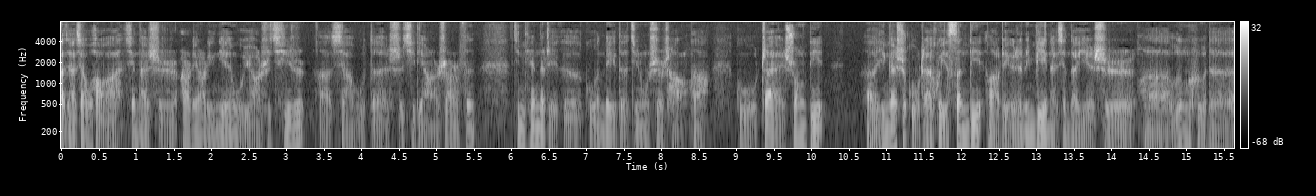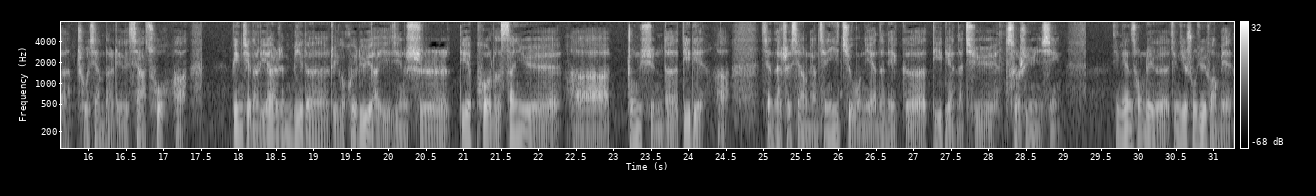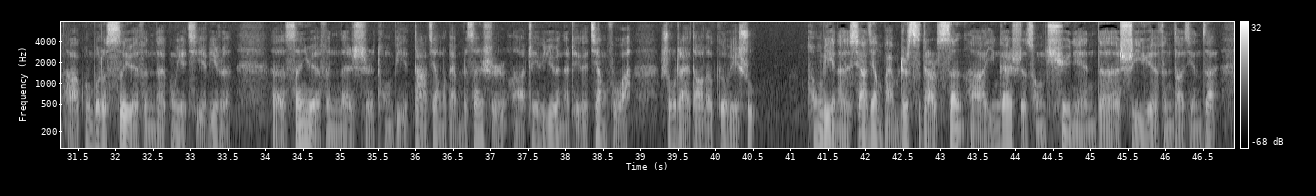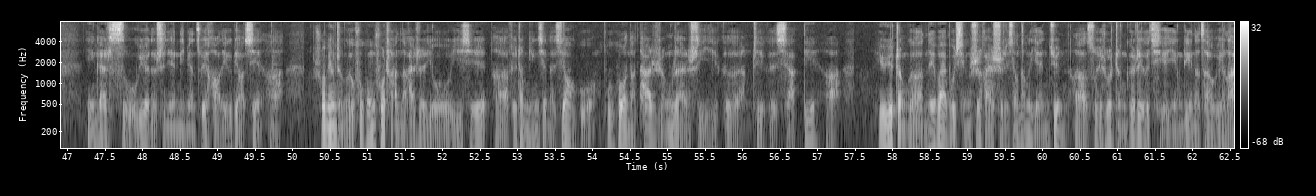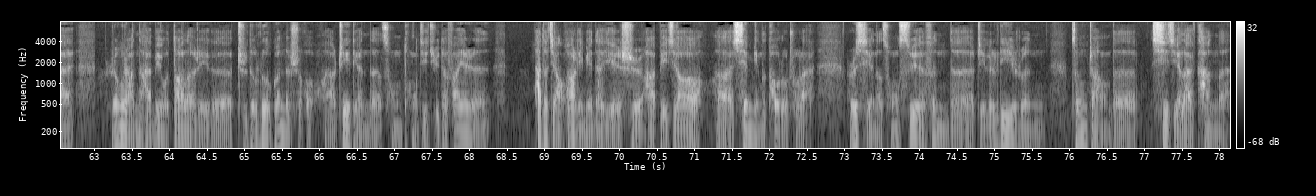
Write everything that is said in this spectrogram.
大家下午好啊！现在是二零二零年五月二十七日啊下午的十七点二十二分。今天的这个国内的金融市场啊，股债双跌，呃，应该是股债会三跌啊。这个人民币呢，现在也是呃温和的出现了这个下挫啊，并且呢，离岸人民币的这个汇率啊，已经是跌破了三月啊中旬的低点啊，现在是向两千一九年的那个低点呢去测试运行。今天从这个经济数据方面啊，公布了四月份的工业企业利润，呃，三月份呢是同比大降了百分之三十啊，这个月呢这个降幅啊收窄到了个位数，同比呢下降百分之四点三啊，应该是从去年的十一月份到现在，应该是四五个月的时间里面最好的一个表现啊，说明整个复工复产呢还是有一些啊非常明显的效果，不过呢它仍然是一个这个下跌啊。由于整个内外部形势还是相当严峻啊，所以说整个这个企业盈利呢，在未来仍然呢还没有到了这个值得乐观的时候啊。这一点呢，从统计局的发言人他的讲话里面呢，也是啊比较啊鲜明的透露出来。而且呢，从四月份的这个利润增长的细节来看呢，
